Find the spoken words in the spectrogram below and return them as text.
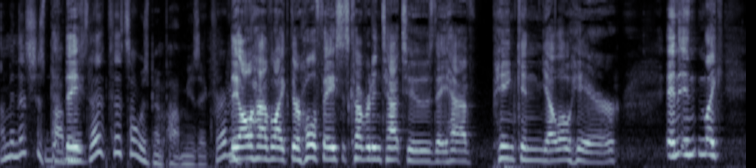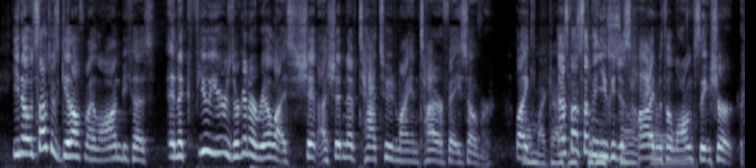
I mean, that's just pop They- music. That, that's always been pop music for every. They all have like their whole face is covered in tattoos. They have pink and yellow hair, and and like you know, it's not just get off my lawn because in a few years they're gonna realize shit. I shouldn't have tattooed my entire face over. Like Oh God, that's not something you can getting just so hide with a long sleeve shirt.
